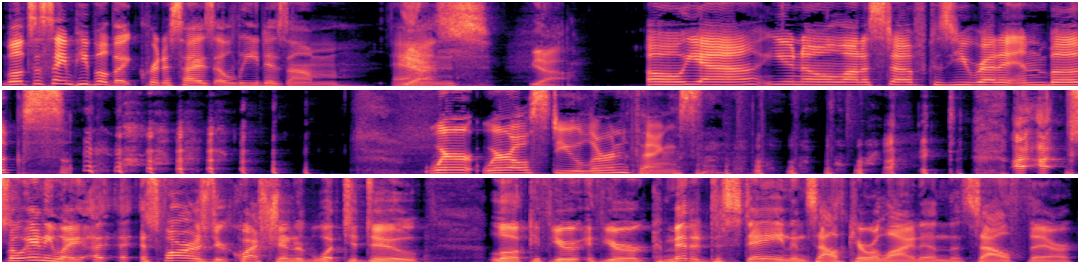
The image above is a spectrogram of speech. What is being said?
Well, it's the same people that criticize elitism and Yes. Yeah. oh yeah, you know a lot of stuff because you read it in books. where where else do you learn things? right. I, I, so anyway, uh, as far as your question of what to do, look if you're if you're committed to staying in South Carolina and the South there,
